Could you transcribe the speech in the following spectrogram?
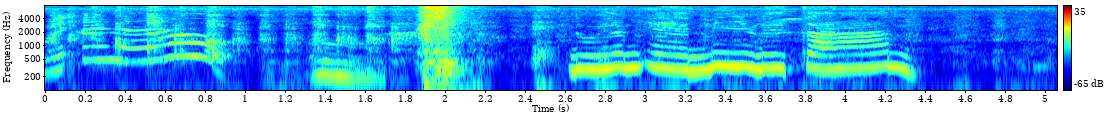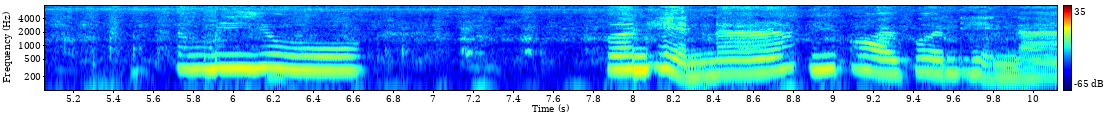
ไม่ให้แล้วหนูยังเห็นมีอยู่ในจาน ยังมีอยู่ เฟิ ร์นเห็นนะ พี่พลอยเฟิร์นเห็นนะ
